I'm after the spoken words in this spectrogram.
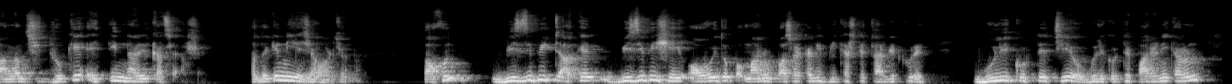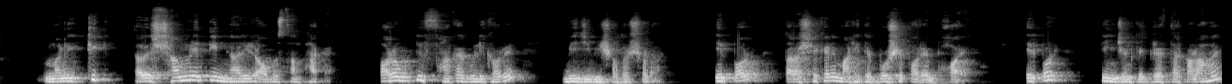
বাংলাদেশে ঢুকে এই তিন নারীর কাছে আসে, তাদেরকে নিয়ে যাওয়ার জন্য। তখন বিজেপি টাকে বিজেপি সেই অবৈধ মানব পাচারকারী বিকাশকে টার্গেট করে গুলি করতে চেয়েও গুলি করতে পারেনি কারণ মানে ঠিক তাদের সামনে তিন নারীর অবস্থান থাকায়। পরবর্তী ফাঁকা গুলি করে বিজিবি সদস্যরা। এরপর তারা সেখানে মাটিতে বসে পড়ে ভয়। এরপর তিনজনকে গ্রেফতার করা হয়।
